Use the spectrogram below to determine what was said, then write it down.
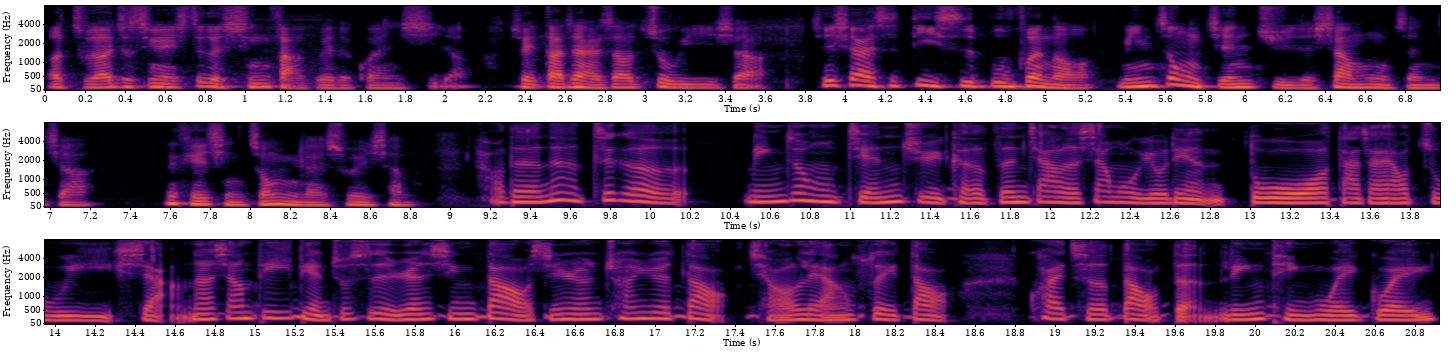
呃，主要就是因为这个新法规的关系啊，所以大家还是要注意一下。接下来是第四部分哦，民众检举的项目增加，那可以请钟宇来说一下吗？好的，那这个。民众检举可增加的项目有点多，大家要注意一下。那像第一点就是人行道、行人穿越道、桥梁、隧道、快车道等临停违规，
